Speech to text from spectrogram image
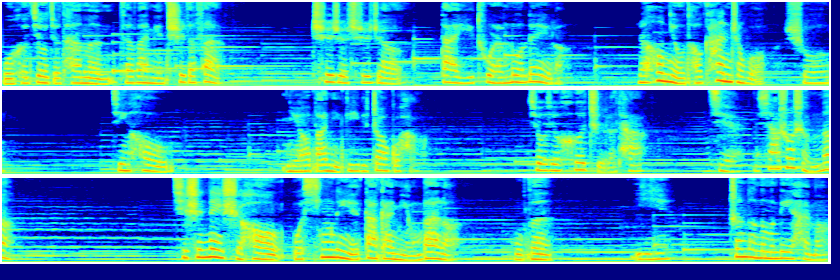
我和舅舅他们在外面吃的饭。吃着吃着，大姨突然落泪了，然后扭头看着我说：“今后你要把你弟弟照顾好。”舅舅喝止了他：“姐，你瞎说什么呢？”其实那时候我心里也大概明白了，我问：“姨，真的那么厉害吗？”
